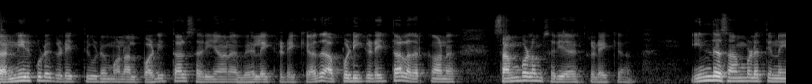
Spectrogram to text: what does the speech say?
தண்ணீர் கூட கிடைத்துவிடும். ஆனால் படித்தால் சரியான வேலை கிடைக்காது. அப்படி கிடைத்தால் அதற்கான சம்பளம் சரியாக கிடைக்காது. இந்த சம்பளத்தினை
